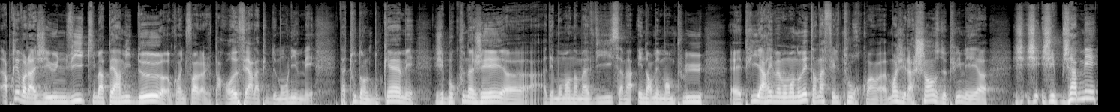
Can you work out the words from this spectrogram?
après, voilà, j'ai eu une vie qui m'a permis de, encore une fois, je ne vais pas refaire la pub de mon livre, mais tu as tout dans le bouquin. Mais j'ai beaucoup nagé euh, à des moments dans ma vie, ça m'a énormément plu. Et puis, il arrive un moment donné, tu en as fait le tour. Quoi. Moi, j'ai la chance depuis, mais euh, j'ai jamais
